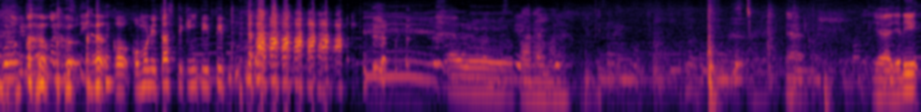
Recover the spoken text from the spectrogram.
Gua lagi bukan Gusti. Ko- komunitas tiking titit. Aduh, parah parah. Ya, ya jadi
